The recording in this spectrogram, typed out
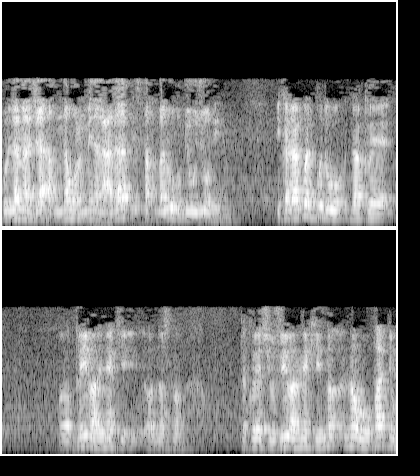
Kullama ja'ahum naw'un min al-'adab istaqbaluhu bi wujuhihim. I kada god budu dakle e, primali neki odnosno tako reći, uživali neki no, novu patnju,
